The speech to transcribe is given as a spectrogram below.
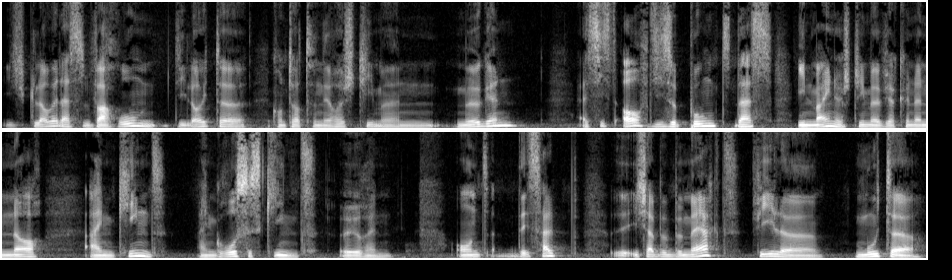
Ich glaube, dass warum die Leute kontratenöre Stimmen mögen, es ist auch dieser Punkt, dass in meiner Stimme wir können noch ein Kind, ein großes Kind hören. Und deshalb, ich habe bemerkt, viele Mutter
